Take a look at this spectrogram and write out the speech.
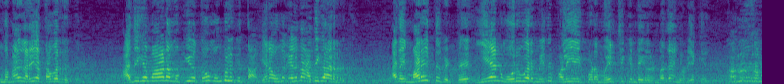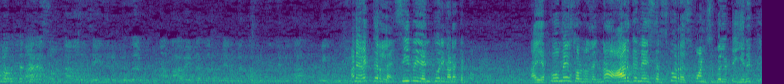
உங்க மேல நிறைய தவறு இருக்கு. அதிகமான முக்கியத்துவம் உங்களுக்கு தான். ஏன்னா உங்க கையில தான் அதிகாரம் இருக்கு. அதை மறைத்து விட்டு ஏன் ஒருவர் மீது பழியை போட முயற்சிக்கின்றீர்கள் என்பது எங்களுடைய கேள்வி. ஆனா எனக்கு தெரியல. சிபிஐ என்கொயரி நடக்கட்டும். நான் எப்பவுமே சொல்றதுன்னா ஆர்கனைசர்ஸ்க்கு ரெஸ்பான்சிபிலிட்டி இருக்கு.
